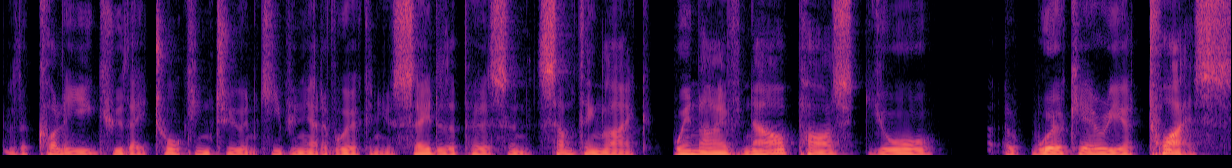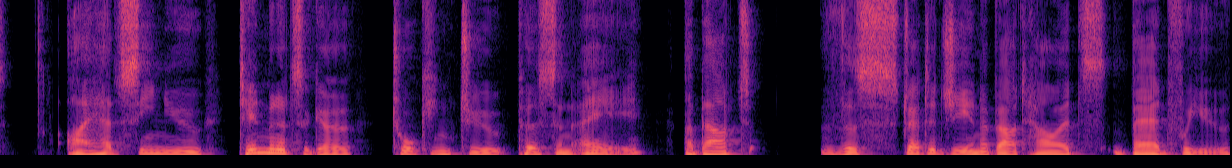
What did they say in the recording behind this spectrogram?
the colleague who they're talking to and keeping out of work and you say to the person something like when i've now passed your uh, work area twice i have seen you 10 minutes ago talking to person a about this strategy and about how it's bad for you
